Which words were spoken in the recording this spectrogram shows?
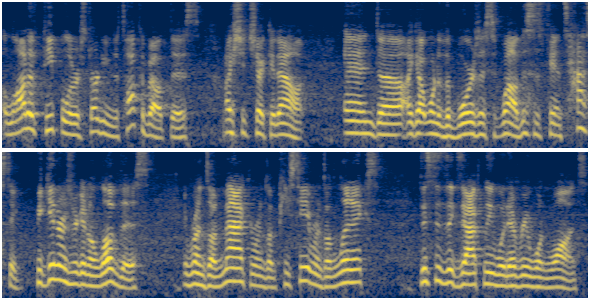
a lot of people are starting to talk about this. I should check it out. And uh, I got one of the boards. I said, wow, this is fantastic. Beginners are going to love this. It runs on Mac, it runs on PC, it runs on Linux. This is exactly what everyone wants.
